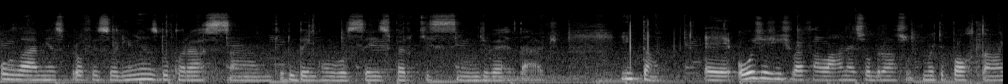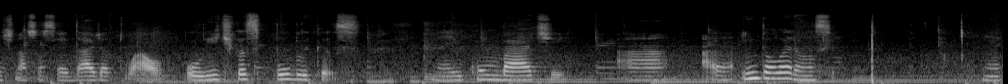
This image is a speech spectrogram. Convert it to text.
Olá, minhas professorinhas do coração, tudo bem com vocês? Espero que sim, de verdade. Então, é, hoje a gente vai falar né, sobre um assunto muito importante na sociedade atual: políticas públicas né, e o combate à, à intolerância. Né?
